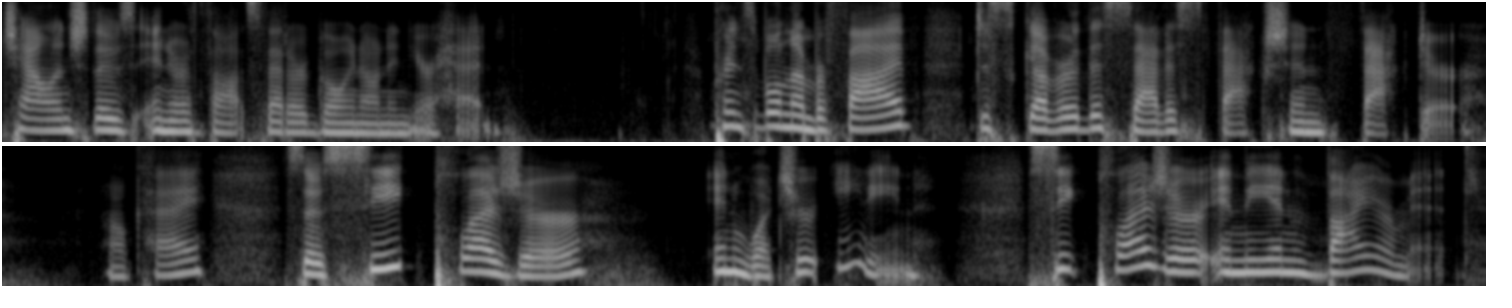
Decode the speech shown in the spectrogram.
challenge those inner thoughts that are going on in your head. Principle number five discover the satisfaction factor. Okay, so seek pleasure in what you're eating, seek pleasure in the environment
